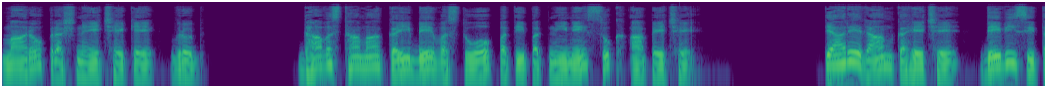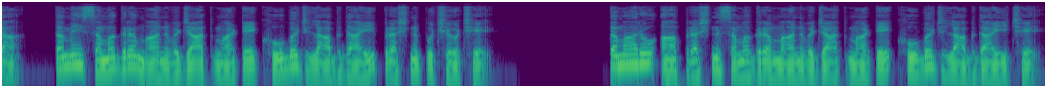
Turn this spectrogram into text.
મારો પ્રશ્ન એ છે કે, વૃદ્ધ ધાવસ્થામાં કઈ બે વસ્તુઓ પતિ પત્નીને સુખ આપે છે? ત્યારે રામ કહે છે, દેવી સીતા તમે સમગ્ર માનવજાત માટે ખૂબ જ લાભદાયી પ્રશ્ન પૂછ્યો છે. તમારો આ પ્રશ્ન સમગ્ર માનવજાત માટે ખૂબ જ લાભદાયી છે.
